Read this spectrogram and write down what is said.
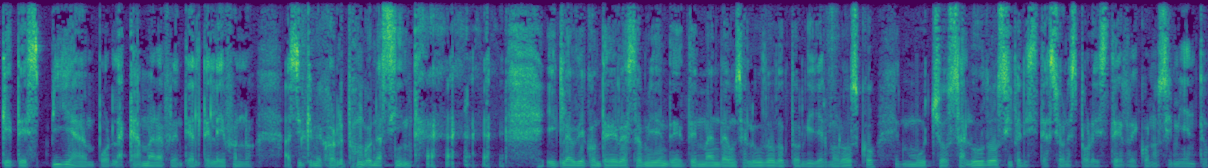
que te espían por la cámara frente al teléfono, así que mejor le pongo una cinta. y Claudia Contreras también te, manda un saludo, doctor Guillermo Orozco. Muchos saludos y felicitaciones por este reconocimiento.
